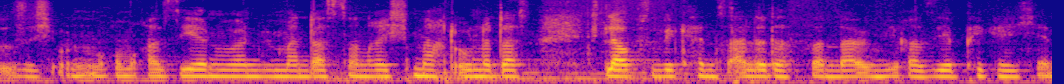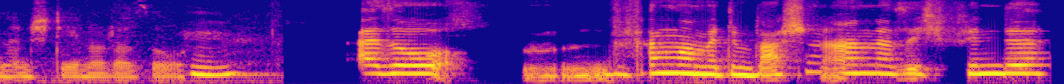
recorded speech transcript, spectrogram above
sich untenrum rasieren wollen, wie man das dann richtig macht, ohne dass, ich glaube, wir kennen es alle, dass dann da irgendwie Rasierpickelchen entstehen oder so. Mhm. Also, wir fangen mal mit dem Waschen an. Also ich finde,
